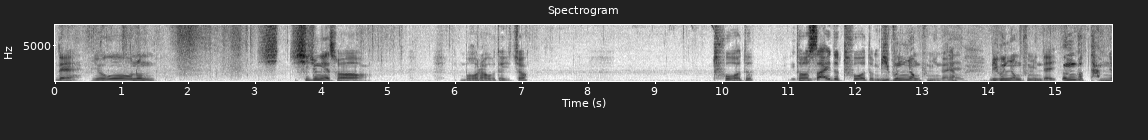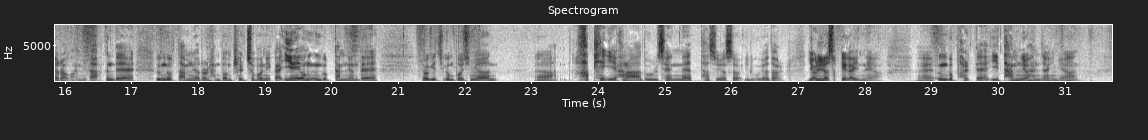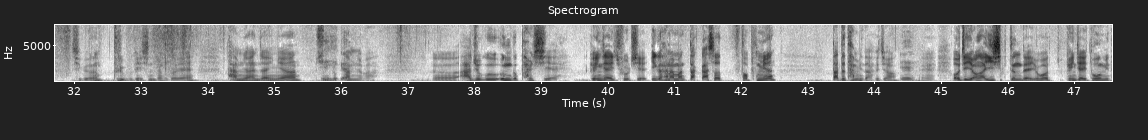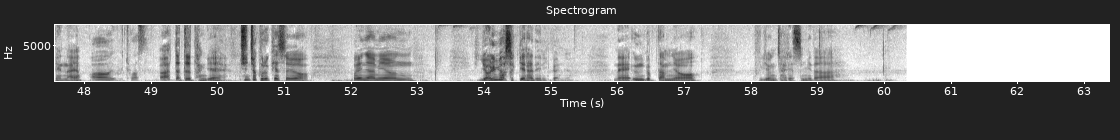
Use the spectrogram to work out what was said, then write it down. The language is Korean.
네, 요거는 시, 시중에서 뭐라고 돼 있죠? 투어드? 더 사이드 투어드 미군 용품인가요? 네. 미군 용품인데 응급 담요라고 합니다. 근데 응급 담요를 한번 펼쳐 보니까 일회용 응급 담요인데 여기 지금 보시면 어, 핫팩이 하나, 둘, 셋, 넷, 다섯, 여섯, 일곱, 여덟, 열여섯 개가 있네요. 예, 응급할 때 이 담요 한 장이면 지금 들고 계신 정도의 담요 한 장이면 응급. 담요가 어, 아주 그 응급할 시에 굉장히 추울 시에 이거 하나만 딱 까서 덮으면 따뜻합니다. 그죠? 예. 예. 어제 영하 20도인데 요거 굉장히 도움이 됐나요? 아 이거 좋았어. 아, 따뜻한 게 진짜 그렇겠어요. 왜냐하면 16개나 되니까요. 네, 응급 담요 구경 잘했습니다.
